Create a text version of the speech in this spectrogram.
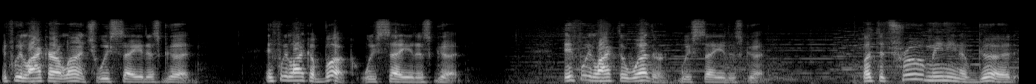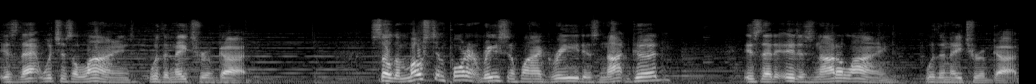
If we like our lunch, we say it is good. If we like a book, we say it is good. If we like the weather, we say it is good. But the true meaning of good is that which is aligned with the nature of God. So the most important reason why greed is not good is that it is not aligned with the nature of God.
